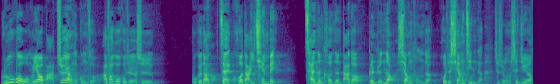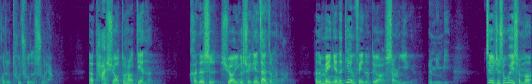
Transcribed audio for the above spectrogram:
如果我们要把这样的工作，AlphaGo 或者是谷歌大脑再扩大一千倍，才能可能达到跟人脑相同的或者相近的这种神经元或者突触的数量，那它需要多少电呢？可能是需要一个水电站这么大，可能每年的电费呢都要上亿人民币。这也就是为什么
